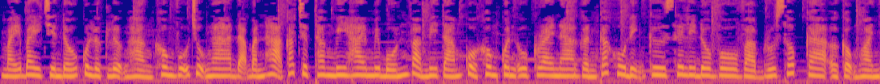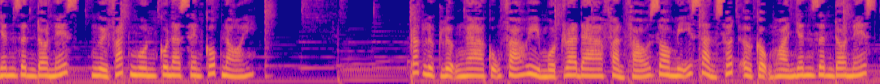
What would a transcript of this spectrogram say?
Máy bay chiến đấu của lực lượng hàng không vũ trụ Nga đã bắn hạ các trực thăng Mi-24 và Mi-8 của không quân Ukraine gần các khu định cư Selidovo và Brusovka ở Cộng hòa Nhân dân Donetsk, người phát ngôn Konasenkov nói. Các lực lượng Nga cũng phá hủy một radar phản pháo do Mỹ sản xuất ở Cộng hòa Nhân dân Donetsk.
